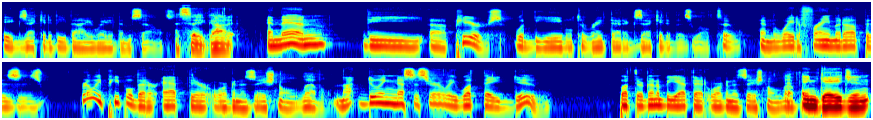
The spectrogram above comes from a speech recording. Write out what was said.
the executive evaluated themselves I see. Got it. and then the uh, peers would be able to rate that executive as well too and the way to frame it up is is really people that are at their organizational level not doing necessarily what they do but they're going to be at that organizational level Engaging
